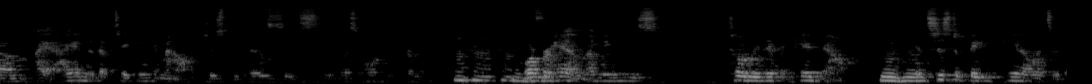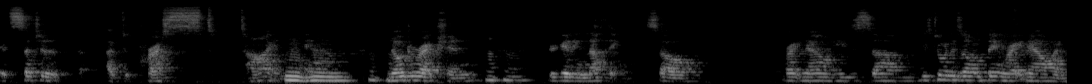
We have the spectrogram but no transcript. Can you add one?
um, I, I ended up taking him out just because it's it wasn't worth it for Mhm. or for him. I mean, he's a totally different kid now. Mhm. It's just a big, you know, it's it's such a a depressed time and no direction. You're getting nothing. So right now he's um, he's doing his own thing right now and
